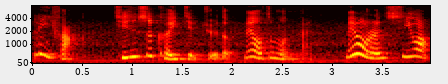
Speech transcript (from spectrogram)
立法其实是可以解决的，没有这么难。没有人希望。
